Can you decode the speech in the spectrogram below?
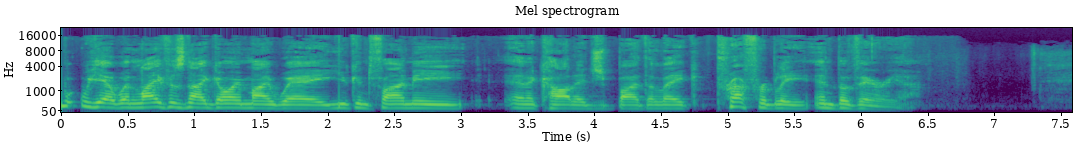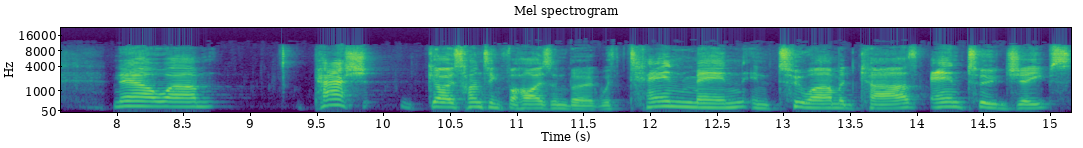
W- yeah. When life is not going my way, you can find me in a cottage by the lake, preferably in Bavaria. Now, um, Pash goes hunting for Heisenberg with 10 men in two armoured cars and two jeeps,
